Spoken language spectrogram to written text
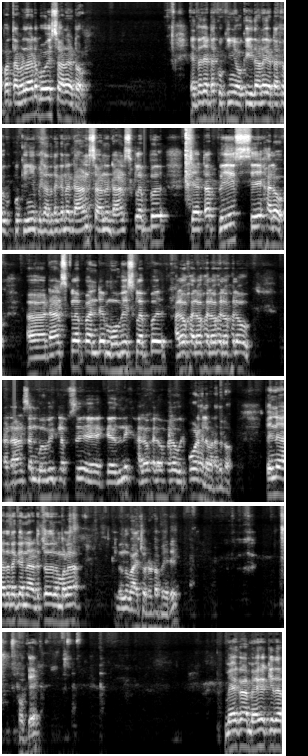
അപ്പോൾ തമിഴ്നാട് ബോയ്സ് ആണ് കേട്ടോ. എന്താ ചേട്ടാ കുക്കിംഗ് ഓക്കെ ഇതാണ് ചേട്ടാ കുക്കിംഗ് പിന്നെ അതിനൊക്കെ ഡാൻസ് ആണ്. ഡാൻസ് ക്ലബ്ബ് ചേട്ടാ please say hello dance club and movies club hello hello hello hello hello dance and movie clubs hello hello hello ഒരുപാട് ഹലോ പറഞ്ഞു കേട്ടോ. പിന്നെ അതിനൊക്കെ തന്നെ അടുത്തത് നമ്മൾ ഇതൊന്ന് വായിച്ചോട്ടോ പേര്. ഓക്കെ മേഘ മേഘയ്ക്ക് ഇതാ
